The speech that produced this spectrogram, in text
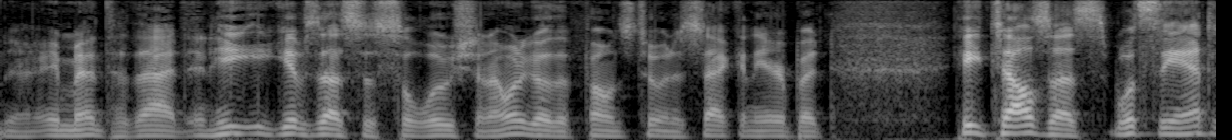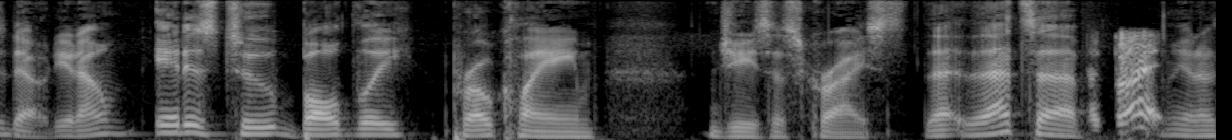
Yeah, amen to that. And he, he gives us a solution. I want to go to the phones too in a second here, but he tells us what's the antidote, you know? It is to boldly proclaim Jesus Christ. That that's a that's right. You know,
